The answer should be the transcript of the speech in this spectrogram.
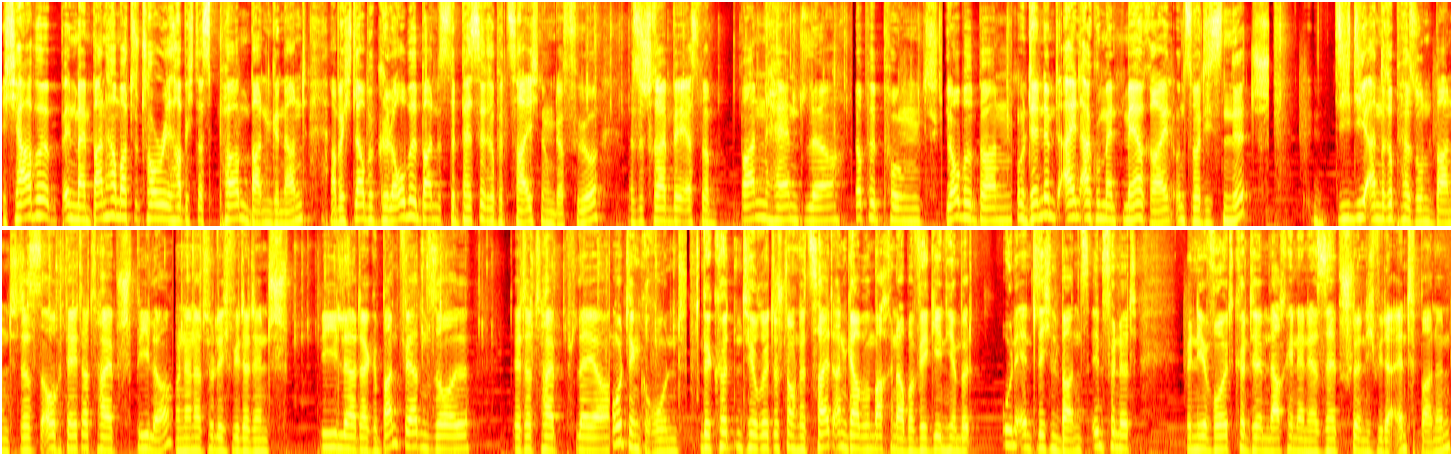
Ich habe, in meinem Bannhammer-Tutorial habe ich das Perm-Bun genannt, aber ich glaube, Global Bun ist eine bessere Bezeichnung dafür. Also schreiben wir erstmal Bun-Handler, Doppelpunkt, Global Bun. Und der nimmt ein Argument mehr rein, und zwar die Snitch, die die andere Person bannt. Das ist auch Data-Type Spieler. Und dann natürlich wieder den Spieler, der gebannt werden soll. Data-Type Player und den Grund. Wir könnten theoretisch noch eine Zeitangabe machen, aber wir gehen hier mit unendlichen Buns, Infinite Wenn ihr wollt, könnt ihr im Nachhinein ja selbstständig wieder entbannen.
